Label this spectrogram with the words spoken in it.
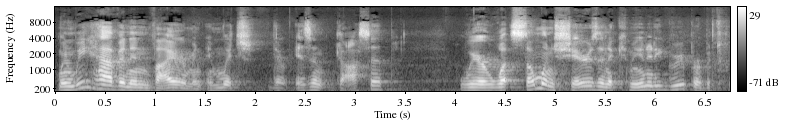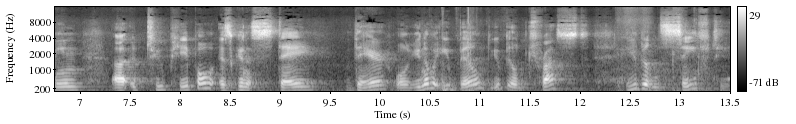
when we have an environment in which there isn't gossip, where what someone shares in a community group or between uh, two people is going to stay there, well, you know what you build? You build trust. You build safety.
